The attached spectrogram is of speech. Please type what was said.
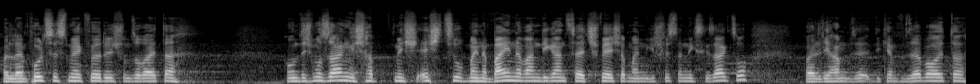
weil dein Puls ist merkwürdig und so weiter. Und ich muss sagen, ich habe mich echt so, meine Beine waren die ganze Zeit schwer. Ich habe meinen Geschwistern nichts gesagt so, weil die haben, die kämpfen selber heute,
